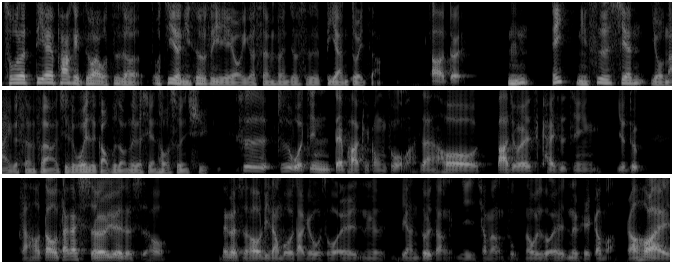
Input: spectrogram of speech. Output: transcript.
除了 D A Pocket 之外，我记得我记得你是不是也有一个身份，就是币安队长啊？对，嗯，哎，你是先有哪一个身份啊？其实我一直搞不懂这个先后顺序。是，就是我进 D A Pocket 工作嘛，然后八九月开始进 YouTube，然后到大概十二月的时候，那个时候李长博打给我说：“哎，那个必安队长，你想不想做？”那我就说：“哎，那可以干嘛？”然后后来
